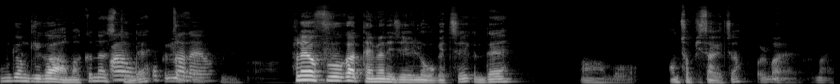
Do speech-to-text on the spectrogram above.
홈 경기가 아마 끝났을 아, 텐데 없잖아요. 어, 플레이오프가 되면 이제 일로 오겠지. 근데 어 뭐 엄청 비싸겠죠. 얼마예요? 얼마예요?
